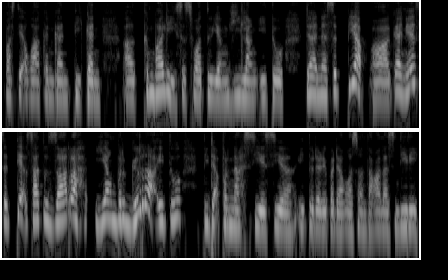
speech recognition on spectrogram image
Pasti Allah akan gantikan uh, kembali sesuatu yang hilang itu dan uh, setiap uh, kan ya setiap satu zarah yang bergerak itu tidak pernah sia-sia. Itu daripada Allah SWT sendiri.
